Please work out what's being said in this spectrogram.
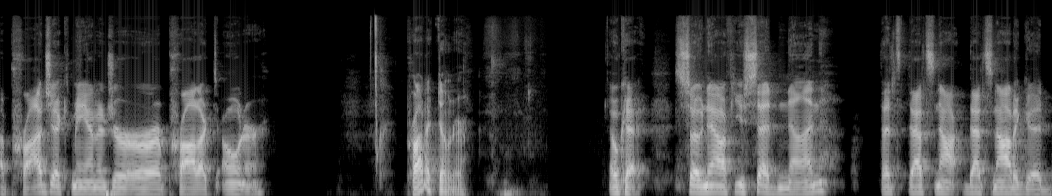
a project manager, or a product owner? Product owner. Okay. So now, if you said none, that's that's not that's not a good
